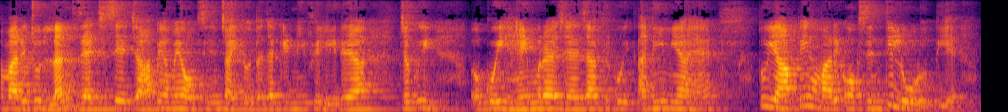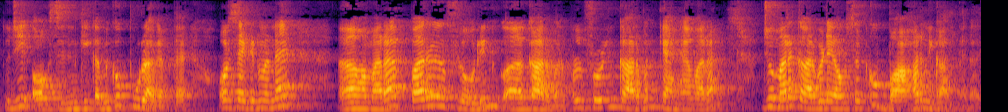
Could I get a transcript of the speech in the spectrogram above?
हमारे जो लंग्स है, जिसे जहाँ पे हमें ऑक्सीजन चाहिए होता है या किडनी फेलियर या या कोई कोई हेमरेज है या फिर कोई अनीमिया है तो यहाँ पे हमारे ऑक्सीजन की लोड होती है। तो जी ऑक्सीजन की कमी को पूरा करता है। और सेकंड वन है हमारा पर फ्लोरिन कार्बन पर फ्लोरिन कार्बन क्या है हमारा? जो हमारा कार्बन डाइऑक्साइड को बाहर निकालता है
